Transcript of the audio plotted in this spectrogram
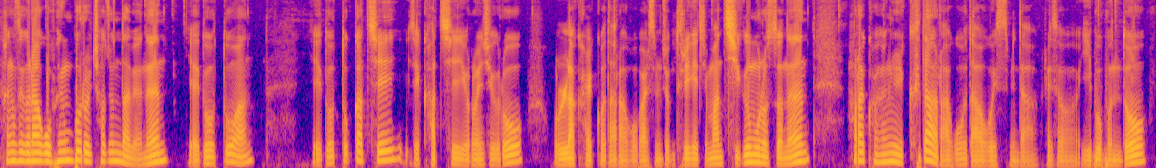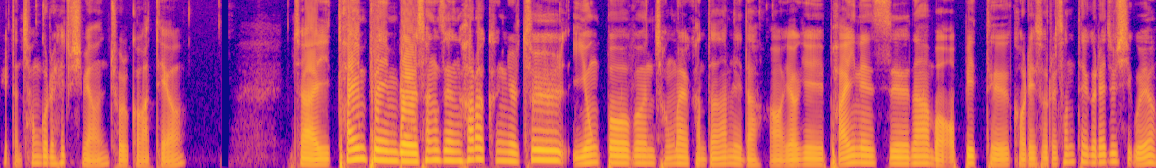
상승을 하고 횡보를 쳐준다면은 얘도 또한 얘도 똑같이 이제 같이 이런 식으로 올라갈 거다라고 말씀 좀 드리겠지만 지금으로서는 하락할 확률이 크다라고 나오고 있습니다. 그래서 이 부분도 일단 참고를 해주시면 좋을 것 같아요. 자, 이 타임프레임별 상승 하락 확률 툴 이용법은 정말 간단합니다. 어, 여기 바이낸스나 뭐 업비트 거래소를 선택을 해주시고요.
